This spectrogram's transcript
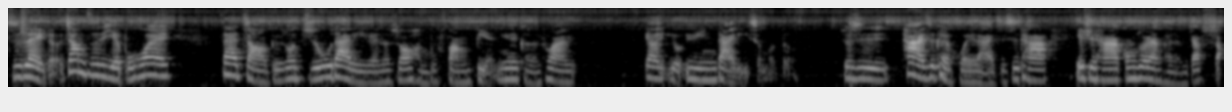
之类的，这样子也不会在找比如说职务代理人的时候很不方便，因为可能突然要有育婴代理什么的，就是他还是可以回来，只是他也许他工作量可能比较少。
